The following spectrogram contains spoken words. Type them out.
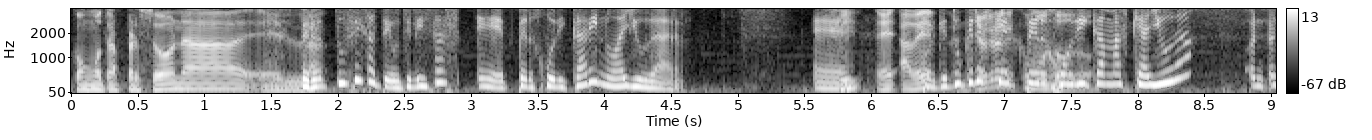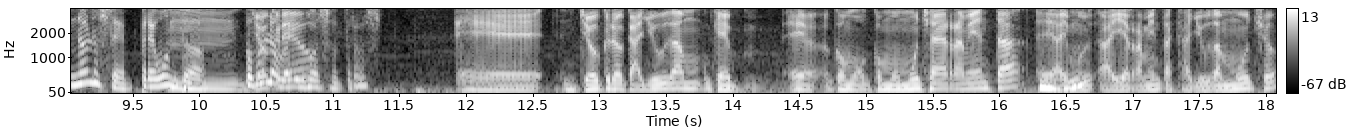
con otras personas. la- pero tú fíjate, utilizas eh, perjudicar y no ayudar. Eh, Sí, eh, a ver, porque tú crees que, perjudica más que ayuda. No lo sé, pregunto. Mm, ¿Cómo lo veis creo- vosotros? Eh, yo creo que ayudan, que como, como muchas herramientas, hay herramientas que ayudan mucho,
